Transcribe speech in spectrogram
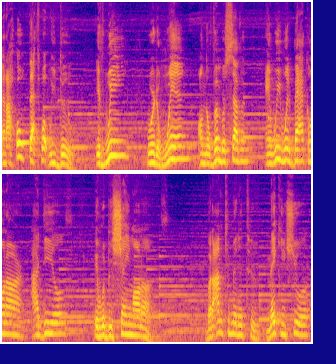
And I hope that's what we do. If we were to win on November 7th and we went back on our ideals, it would be shame on us. But I'm committed to making sure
